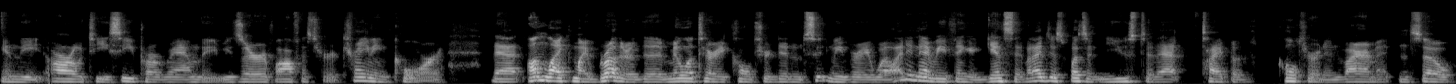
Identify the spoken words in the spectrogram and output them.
in the ROTC program, the Reserve Officer Training Corps, that unlike my brother, the military culture didn't suit me very well. I didn't have anything against it, but I just wasn't used to that type of culture and environment. And so,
